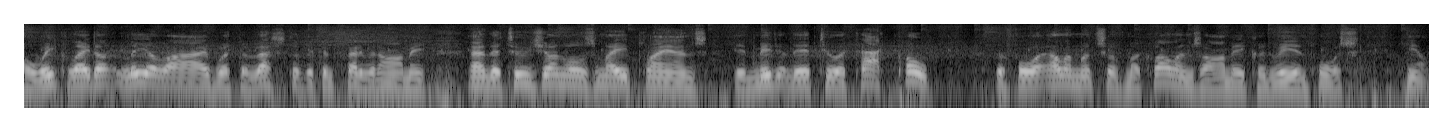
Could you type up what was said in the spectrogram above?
A week later, Lee arrived with the rest of the Confederate army, and the two generals made plans immediately to attack Pope before elements of McClellan's army could reinforce him.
